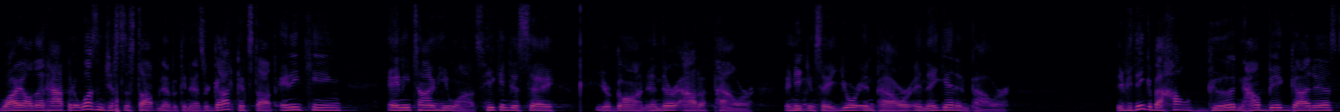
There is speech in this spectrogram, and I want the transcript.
why all that happened? It wasn't just to stop Nebuchadnezzar. God could stop any king anytime he wants. He can just say, You're gone, and they're out of power. And he can say, You're in power, and they get in power. If you think about how good and how big God is,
